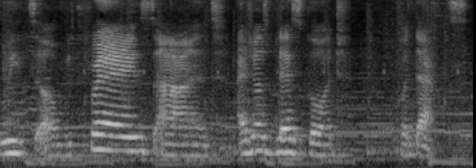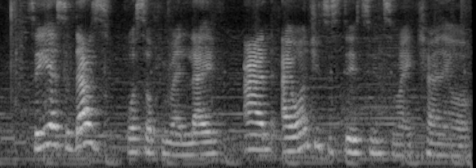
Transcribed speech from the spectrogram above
with um, with friends and i just bless god for that. So yeah so that's what's up in my life and i want you to stay tuned to my channel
